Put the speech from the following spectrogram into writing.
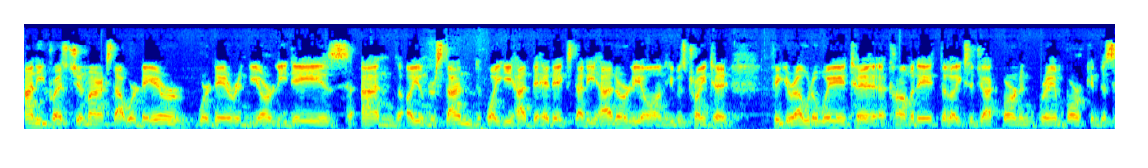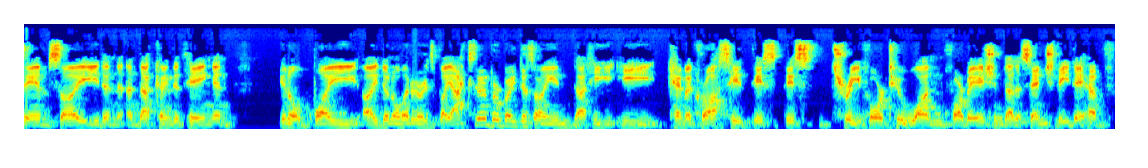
Any question marks that were there were there in the early days, and I understand why he had the headaches that he had early on. He was trying to figure out a way to accommodate the likes of Jack Byrne and Graham Burke in the same side and, and that kind of thing. And you know, by I don't know whether it's by accident or by design that he he came across his, this this three four two one formation that essentially they have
